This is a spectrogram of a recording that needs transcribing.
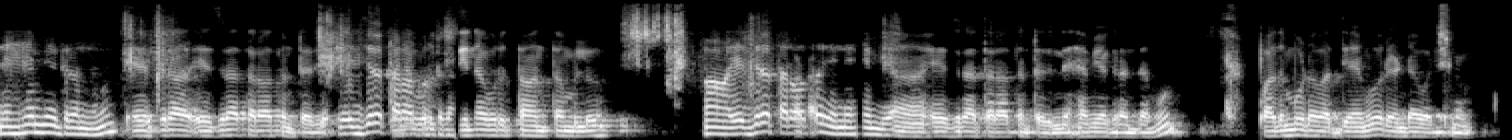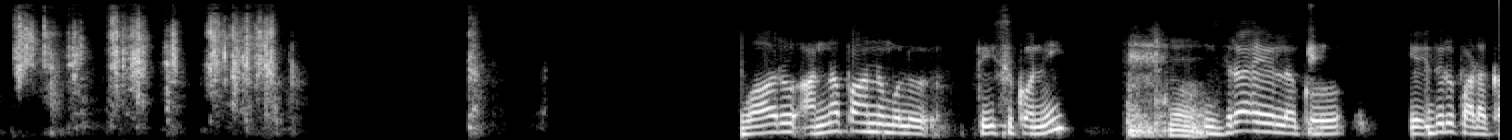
నెహమ్య గ్రంథం ఎజ్రా ఎజ్రా తర్వాత ఉంటది. ఎజ్ర తర్వాత దిన వృత్తాంతములు ఎజ్ర తర్వాత ఎజ్రా తర్వాత ఉంటది నెహమ్య గ్రంథము. పదమూడవ అధ్యాయము రెండవ వచనం. వారు అన్నపానములు తీసుకొని ఇజ్రాయేళ్ళకు ఎదురు పడక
